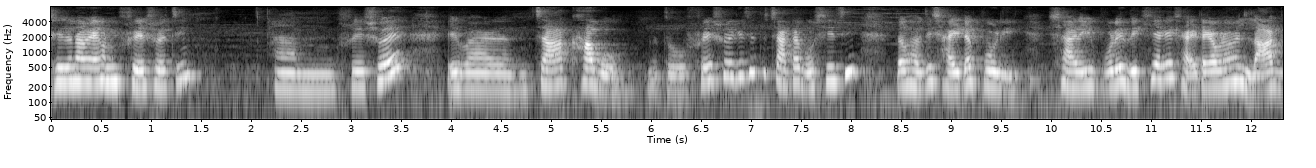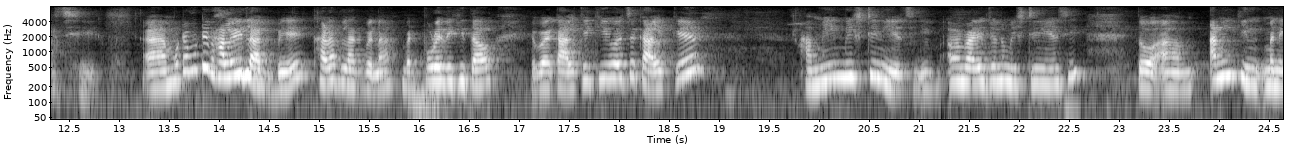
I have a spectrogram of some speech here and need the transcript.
সেই জন্য আমি এখন ফ্রেশ হয়েছি। ফ্রেশ হয়ে এবার চা খাব। তো ফ্রেশ হয়ে গেছি, তো চাটা বসিয়েছি। তো ভাবছি শাড়িটা পরি। শাড়ি পরে দেখি আগে শাড়িটা কেমন আমার লাগছে। মোটামুটি ভালোই লাগবে, খারাপ লাগবে না বাট পরে দেখি তাও। এবার কালকে কি হয়েছে, কালকে আমি মিষ্টি নিয়েছি, আমার বাড়ির জন্য মিষ্টি নিয়েছি। তো, আমি কিন মানে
